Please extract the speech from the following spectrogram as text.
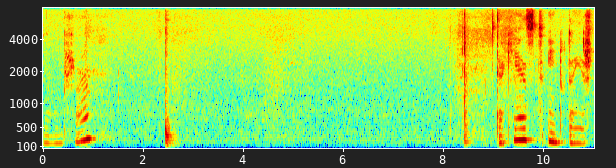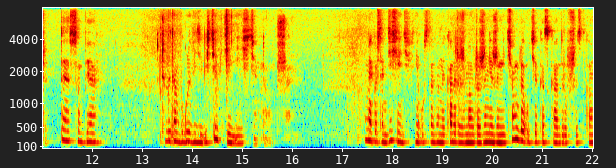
Dobrze. Tak jest. I tutaj jeszcze te sobie. Czy wy tam w ogóle widzieliście? Widzieliście, dobrze. Mam jakoś tak dzisiaj dziwnie ustawiony kadr, że mam wrażenie, że mi ciągle ucieka z kadru wszystko.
